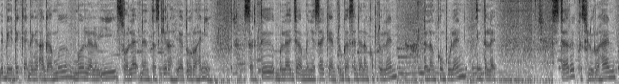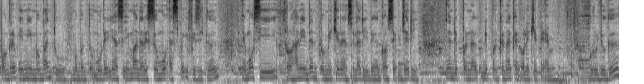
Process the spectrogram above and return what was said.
lebih dekat dengan agama melalui solat dan tazkirah iaitu rohani serta belajar menyelesaikan tugasan dalam kumpulan dalam kumpulan intelek. Secara keseluruhan, program ini membantu membentuk murid yang seimbang dari semua aspek fizikal, emosi, rohani dan pemikiran selari dengan konsep JERI yang diperkenalkan oleh KPM. Guru juga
